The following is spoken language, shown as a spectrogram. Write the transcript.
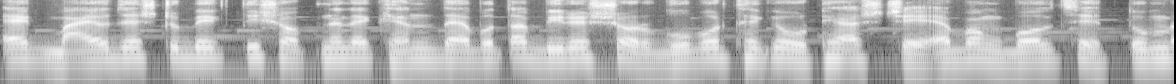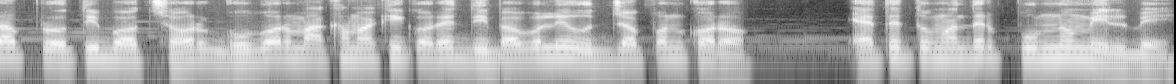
এক বায়োজ্যেষ্ঠ ব্যক্তি স্বপ্নে দেখেন দেবতা বীরেশ্বর গোবর থেকে উঠে আসছে এবং বলছে, তোমরা প্রতি বছর গোবর মাখামাখি করে দীপাবলি উদযাপন করো। এতে তোমাদের পুণ্য মিলবে।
